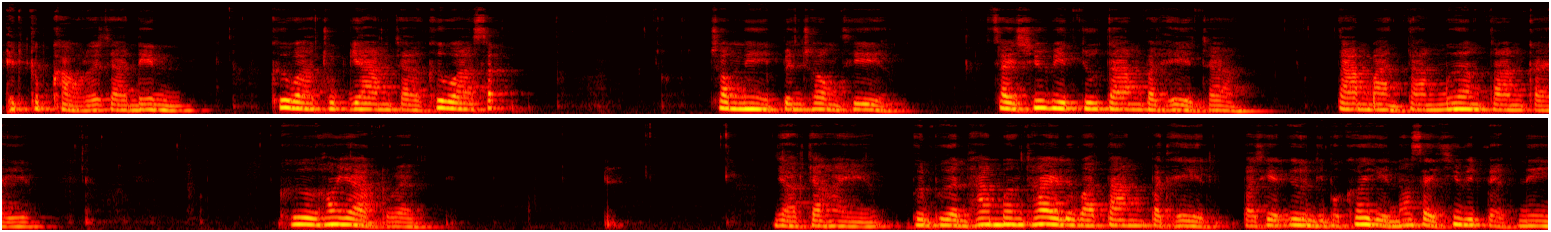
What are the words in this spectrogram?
เฮ็ดกับเขาแล้วจ้ะเน้นคือว่าทุกอย่างจ้ะคือว่าช่องนี้เป็นช่องที่ใช้ชีวิตอยู่ต่างประเทศจ้ะตามบ้านต่างเมืองต่างไกล คือเขาอยากแบบ อยากจะให้เพื่อนๆทางเมืองไทยหรือว่าต่างประเทศประเทศอื่นที่บ่เคยเห็นเขาใส่ชีวิตแบบนี้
